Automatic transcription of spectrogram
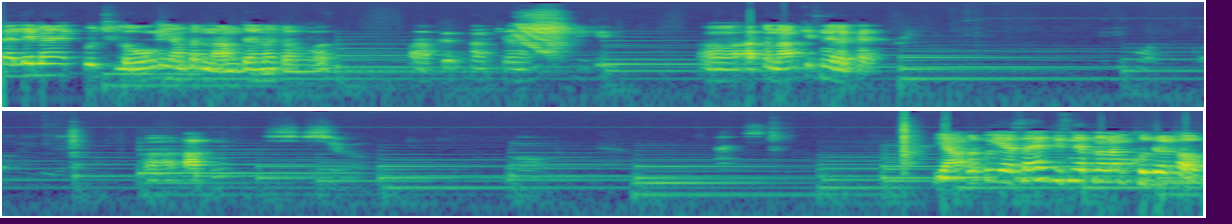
पहले मैं कुछ लोगों के यहाँ पर नाम जानना चाहूँगा। आपका नाम क्या है? आपका नाम किसने रखा है? आपने? यहाँ पर कोई ऐसा है जिसने अपना नाम खुद रखा हो?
